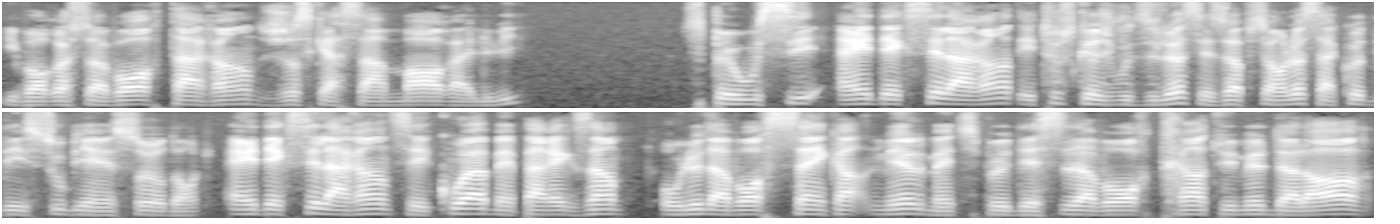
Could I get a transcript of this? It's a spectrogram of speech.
il va recevoir ta rente jusqu'à sa mort à lui. Tu peux aussi indexer la rente et tout ce que je vous dis là, ces options-là, ça coûte des sous bien sûr. Donc, indexer la rente, c'est quoi? Ben, par exemple, au lieu d'avoir 50 000, ben, tu peux décider d'avoir 38 000 dollars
